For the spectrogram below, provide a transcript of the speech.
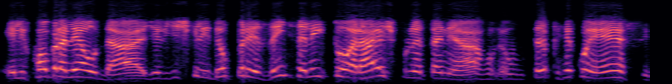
Ele cobra lealdade, ele diz que ele deu presentes eleitorais para o Netanyahu. Né? O Trump reconhece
